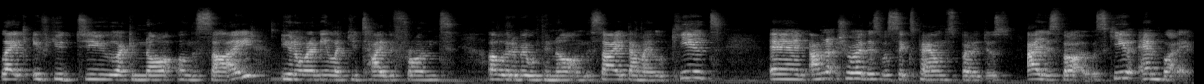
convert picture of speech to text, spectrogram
like if you do like a knot on the side. You know what I mean, like you tie the front a little bit with a knot on the side, that might look cute and I'm not sure this was six pounds but I just I just thought it was cute and bought it.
